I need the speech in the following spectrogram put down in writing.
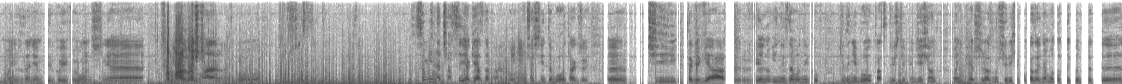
moim zdaniem tylko i wyłącznie Formalność? formalność, bo ci wszyscy to są inne czasy jak jazda panem. Bo wcześniej to było tak, że e, ci, tak jak ja, czy wielu innych zawodników, kiedy nie było klasy 250, oni pierwszy raz musieli się pokazać na motocyklu przed e,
